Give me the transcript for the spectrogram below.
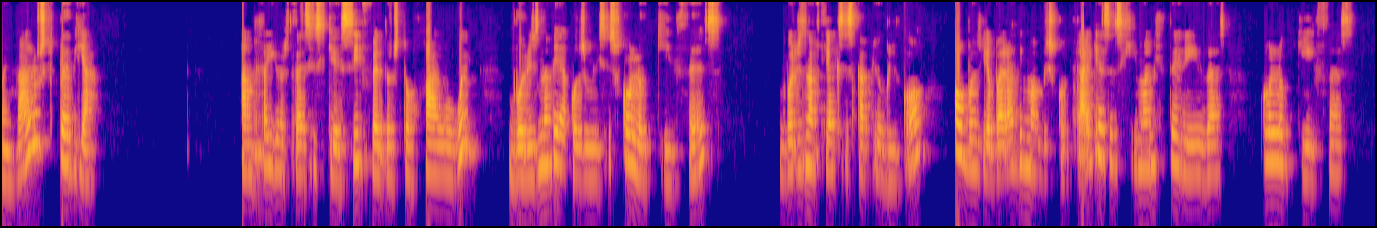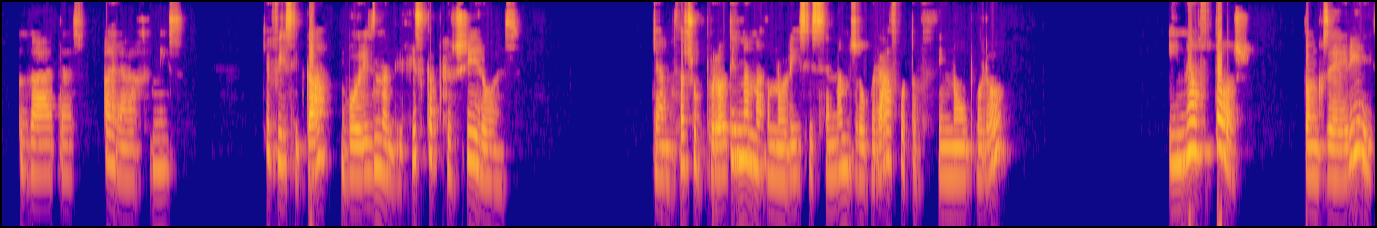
μεγάλους και παιδιά. Αν θα γιορτάσεις και εσύ φέτος το Halloween, μπορείς να διακοσμήσεις κολοκύθες, μπορείς να φτιάξεις κάποιο γλυκό, όπως για παράδειγμα μπισκοτάκια σε σχήμα νυχτερίδας, κολοκύθας, γάτας, αράχνης. Και φυσικά μπορείς να ντυθείς κάποιος ήρωας. Και αν θα σου πρότεινα να γνωρίσεις έναν ζωγράφο το φθινόπωρο, είναι αυτός. Τον ξέρεις;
